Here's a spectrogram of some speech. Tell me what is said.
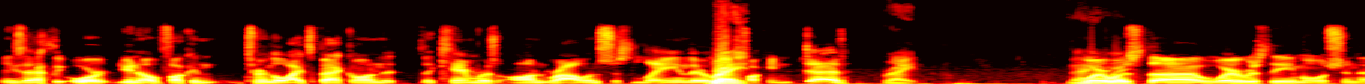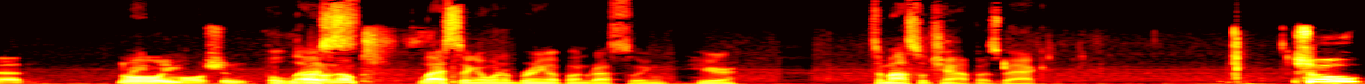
exactly. Or you know, fucking turn the lights back on. The, the camera's on Rollins, just laying there like Right. fucking dead. Right. Where was the Where was the emotion at? No emotion. well, I last, don't know. Last thing I want to bring up on wrestling here, Tommaso Ciampa's back. So,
